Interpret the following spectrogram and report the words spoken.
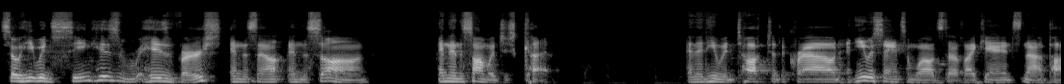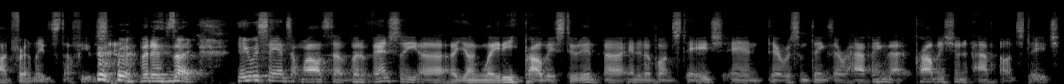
so he would sing his his verse in the sound in the song and then the song would just cut and then he would talk to the crowd and he was saying some wild stuff. I can't it's not pod friendly the stuff he was saying. But it was like he was saying some wild stuff but eventually uh, a young lady probably a student uh, ended up on stage and there were some things that were happening that probably shouldn't happen on stage.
